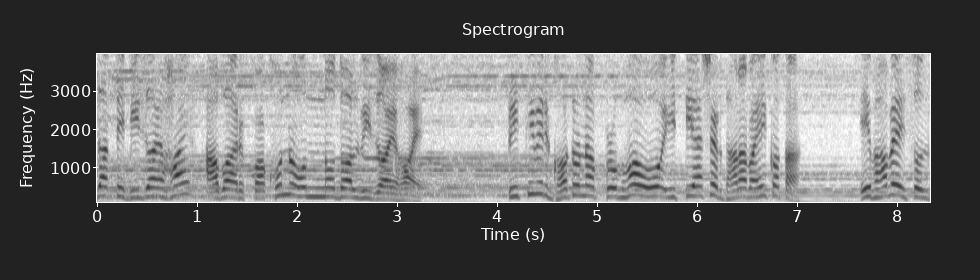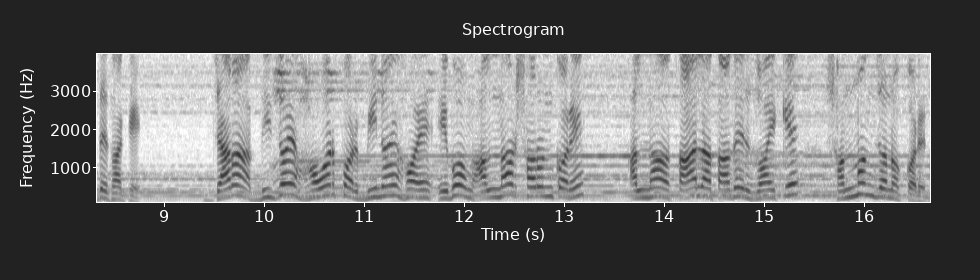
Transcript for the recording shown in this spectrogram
জাতি বিজয় হয়, আবার কখনো অন্য দল বিজয় হয়। পৃথিবীর ঘটনা প্রবাহ ও ইতিহাসের ধারাবাহিকতা এভাবেই চলতে থাকে। যারা বিজয় হওয়ার পর বিনয় হয় এবং আল্লাহর স্মরণ করে, আল্লাহ তাআলা তাদের জয়কে সম্মানজনক করেন।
